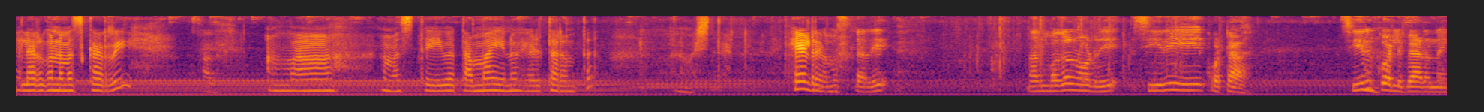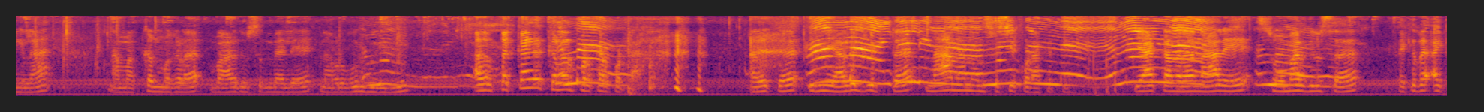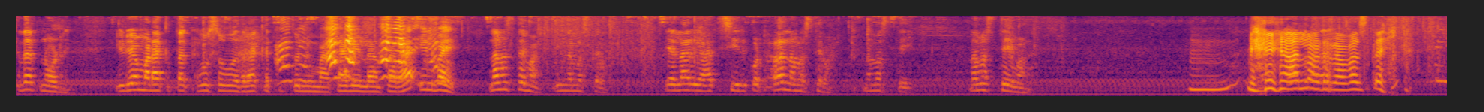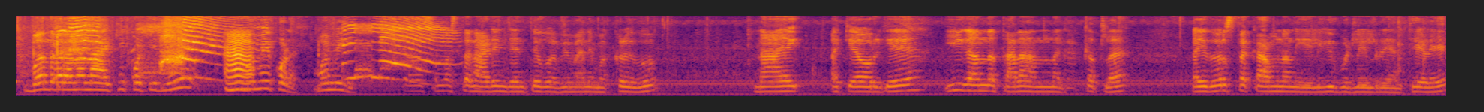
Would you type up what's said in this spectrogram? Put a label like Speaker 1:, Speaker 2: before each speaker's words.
Speaker 1: ಎಲ್ಲರಿಗೂ ನಮಸ್ಕಾರ ರೀ. ಅಮ್ಮ ನಮಸ್ತೆ. ಇವತ್ತು ಅಮ್ಮ ಏನೋ ಹೇಳ್ತಾರಂತ. ನಮಸ್ತೆ. ಹೇಳ್ರಿ
Speaker 2: ನಮಸ್ಕಾರ ರೀ. ನನ್ನ ಮಗಳು ನೋಡ್ರಿ ಸೀರೆ ಕೊಟ್ಟ. ಸೀರೆ ಕೊಡಲಿ ಬೇಡ ಅನ್ನಂಗಿಲ್ಲ. ನಮ್ಮ ಅಕ್ಕನ ಮಗಳ ಭಾಳ ದಿವ್ಸದ ಮೇಲೆ ನಾವು ಊರಿಗೆ ಹೋಗಿದ್ವಿ. ಅದ್ರ ತಕ್ಕಾಗ ಕಲರ್ ಪ್ರಕಾರ ಕೊಟ್ಟ. ಅದಕ್ಕೆ ಇನ್ನು ಎರಡು ಗಿಫ್ಟ್ ನಾನು ನನ್ನ ಸುಸಿ ಕೊಡಾಕತ್ತೀನಿ. ಯಾಕಂದ್ರೆ ನಾಳೆ ಸೋಮವಾರ ದಿವಸ ಅಕ್ಕಿದ ಅಕ್ಕಿದಟ್ ನೋಡ್ರಿ. ವಿಡಿಯೋ ಮಾಡಾಕತ್ತ ಕೂಸು ಒದ್ರಾಕತ್ತಿತ್ತು ನೀವು ಮಾತಾಡಲಿಲ್ಲ ಅಂತಾರ. ಇಲ್ಲಿ ಬಾಯ್. ನಮಸ್ತೆ ಮಾಡಿ ಇಲ್ಲಿ ನಮಸ್ತೆ ಮಾ. ಎಲ್ಲರಿಗೂ ಯಾತ್ ಸೀರೆ ಕೊಟ್ಟಾರ ನಮಸ್ತೆ ಮಾಡಿ ನಮಸ್ತೆ. ನಮಸ್ತೆ ಮಾಡಿ
Speaker 1: ಅಲ್ಲಿ ನೋಡ್ರಿ ನಮಸ್ತೆ.
Speaker 2: ಬಂದವರ ನಾನು ಅಕ್ಕಿ ಕೊಟ್ಟಿದ್ನಿ.
Speaker 1: ಹಾ.
Speaker 2: ಮಮ್ಮಿ ಕೊಡ. ಮಮ್ಮಿಗೆ ಸಮಸ್ತ ನಾಡಿನ ಜನತೆಗೂ ಅಭಿಮಾನಿ ಮಕ್ಕಳಿಗೂ ನಾಯಿ ಆಕೆ ಅವ್ರಿಗೆ ಈಗ ಅನ್ನ ತಾನ ಅನ್ನಕ್ಕೆ ಹಾಕತ್ಲ ಐದು ವರ್ಷ ತಕ್ಕ ನನಗೆ ಎಲ್ಲಿಗೂ ರೀ ಅಂಥೇಳಿ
